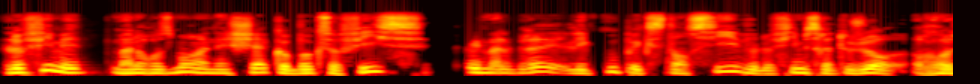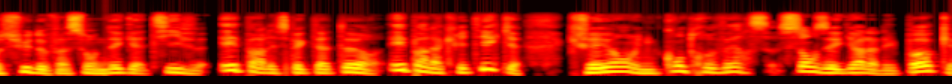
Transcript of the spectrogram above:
Le film est malheureusement un échec au box-office, et malgré les coupes extensives, le film serait toujours reçu de façon négative et par les spectateurs et par la critique, créant une controverse sans égale à l'époque.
